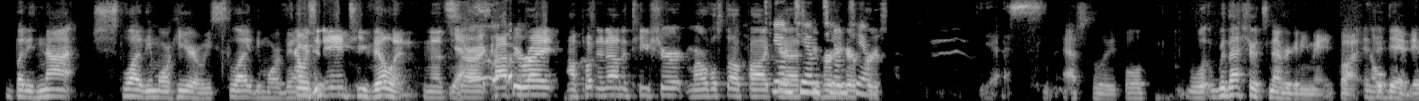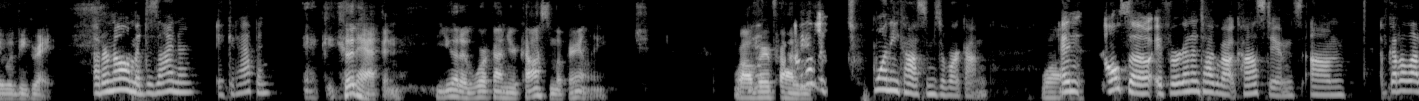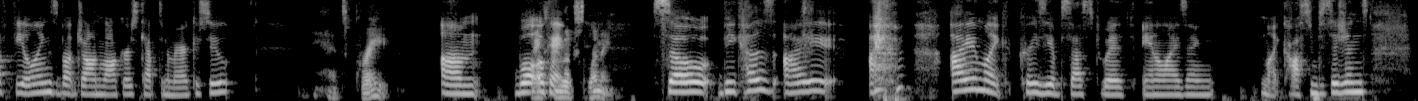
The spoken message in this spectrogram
but he's not slightly more hero. He's slightly more villain. No, he's an anti-villain. And that's Yes. all right. Copyright. I'm putting it on a T-shirt. Marvel Stuff Podcast. TM, you heard it here TM. first. yes, absolutely. Well, well, with that shirt's never getting made, but if Nope. it did, it would be great. I don't know. I'm a designer. It could happen. It, c- could happen. You got to work on your costume, apparently. We're all very proud of I you. have like 20 costumes to work on. Well, And also, if we're going to talk about costumes, um, I've got a lot of feelings about John Walker's Captain America suit. yeah, it's great. Um, well, Makes okay. look slimming. So because I, I I am like crazy obsessed with analyzing like costume decisions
